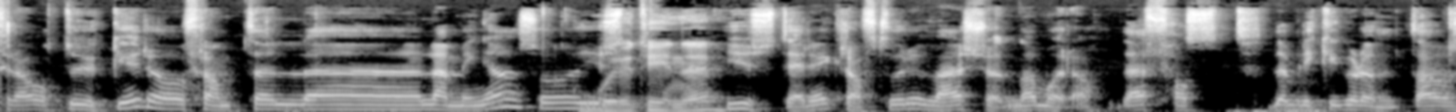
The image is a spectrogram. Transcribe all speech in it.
fra åtte uker og fram til uh, lamminga. Så just, justerer jeg kraftfòret hver søndag morgen. Det er fast, det blir ikke glemt av.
